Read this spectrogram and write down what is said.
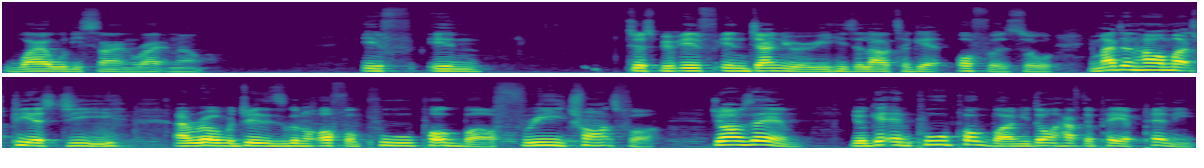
why would he sign right now? If in just if in January he's allowed to get offers. So imagine how much PSG and Real Madrid is going to offer Paul Pogba a free transfer. Do you know what I'm saying? You're getting Paul Pogba and you don't have to pay a penny.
